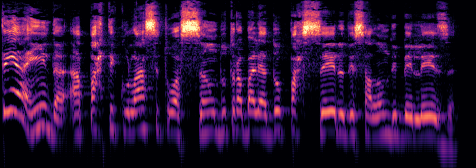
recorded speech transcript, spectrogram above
Tem ainda a particular situação do trabalhador parceiro de salão de beleza,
